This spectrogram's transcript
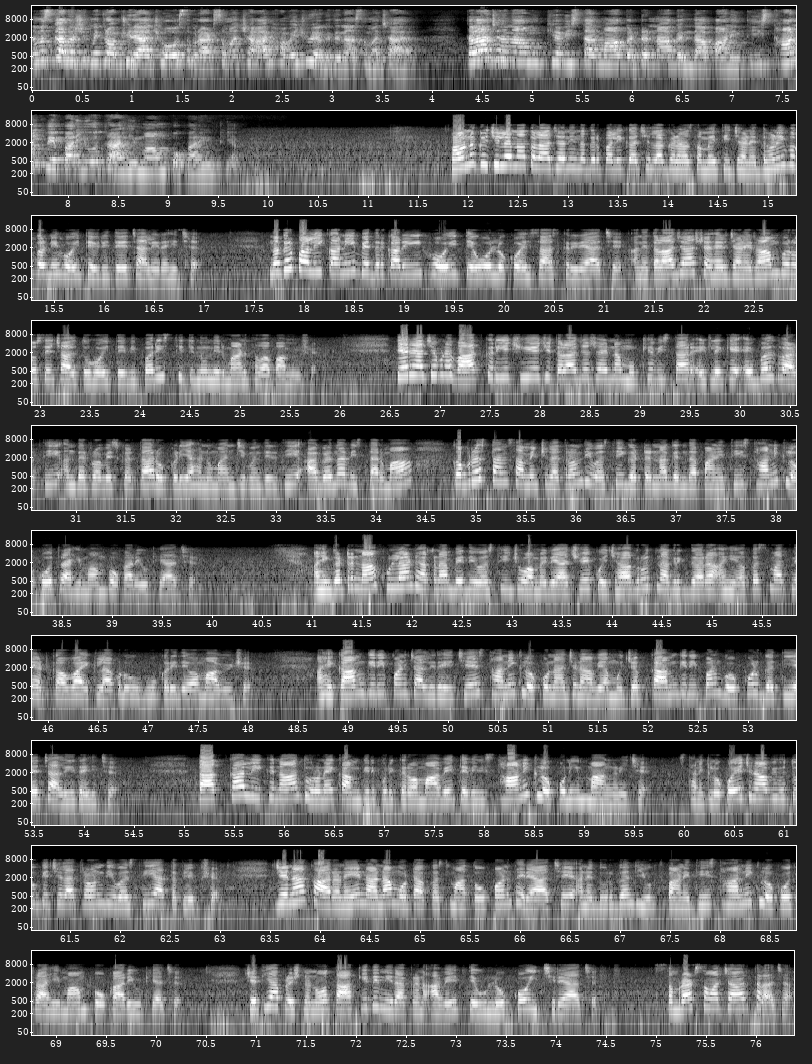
નમસ્કાર દર્શક મિત્રો, આપ જોઈ રહ્યા છો સમ્રાટ સમાચાર. હવે જોઈએ અગત્યના સમાચાર. તળાજાના મુખ્ય વિસ્તારમાં ગટરના ગંદા પાણીથી સ્થાનિક વેપારીઓ ત્રાહીમામ પોકારી ઉઠ્યા. ભાવનગર જિલ્લાના તળાજાની નગરપાલિકા છેલ્લા ઘણા સમયથી જાણે ધણી વગરની હોય તેવી રીતે ચાલી રહી છે. નગરપાલિકાની બેદરકારી હોય તેવો લોકો અહેસાસ કરી રહ્યા છે અને તળાજા શહેર જાણે રામ ભરોસે ચાલતું હોય તેવી પરિસ્થિતિનું નિર્માણ થવા પામ્યું છે. ત્યારે આજે આપણે વાત કરીએ છીએ જે તળાજા શહેરના મુખ્ય વિસ્તાર એટલે કે એભલ દ્વારથી અંદર પ્રવેશ કરતા રોકડિયા હનુમાનજી મંદિરથી આગળના વિસ્તારમાં કબ્રસ્તાન સામે છેલ્લા ત્રણ દિવસથી ગટરના ગંદા પાણીથી સ્થાનિક લોકો ત્રાહિમામ પોકારી ઉઠ્યા છે. અહીં ગટરના ખુલ્લા ઢાંકણા બે દિવસથી જોવા મળી રહ્યા છે. કોઈ જાગૃત નાગરિક દ્વારા અહીં અકસ્માતને અટકાવવા એક લાકડું ઊભું કરી દેવામાં આવ્યું છે. અહીં કામગીરી પણ ચાલી રહી છે. સ્થાનિક લોકોના જણાવ્યા મુજબ કામગીરી પણ ગોકુળ ગતિએ ચાલી રહી છે. તાત્કાલિકના ધોરણે કામગીરી પૂરી કરવામાં આવે તેવી સ્થાનિક લોકોની માંગણી છે. સ્થાનિક લોકોએ જણાવ્યું હતું કે છેલ્લા ત્રણ દિવસથી આ તકલીફ છે. જેના કારણે નાના મોટા અકસ્માતો પણ થઈ રહ્યા છે અને દુર્ગંધયુક્ત પાણીથી સ્થાનિક લોકો ત્રાહીમામ પોકારી ઉઠ્યા છે. જેથી આ પ્રશ્નનો તાકીદે નિરાકરણ આવે તેવું લોકો ઈચ્છી રહ્યા છે. સમ્રાટ સમાચાર તળાજા.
